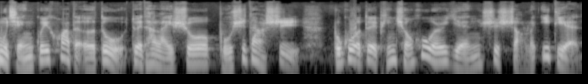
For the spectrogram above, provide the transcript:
目前规划的额度对他来说不是大事，不过对贫穷户而言是少了一点。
